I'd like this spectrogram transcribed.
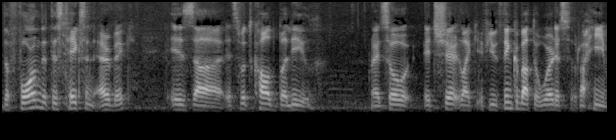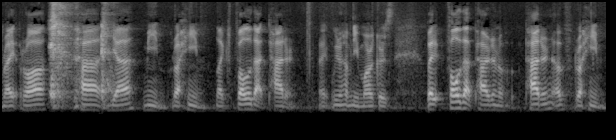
the form that this takes in Arabic is uh, it's what's called baligh. Right, so it's shared like if you think about the word, it's Rahim, right? Ra, Ha, Ya, Mim, Rahim. Like follow that pattern. Right? We don't have any markers, but follow that pattern of pattern of Rahim.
